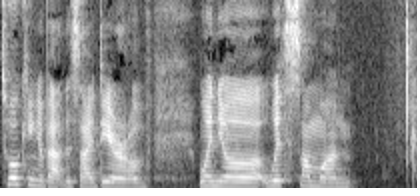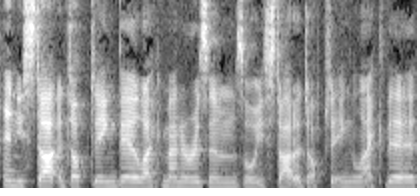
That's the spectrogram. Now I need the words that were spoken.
talking about this idea of when you're with someone and you start adopting their like mannerisms or you start adopting like their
